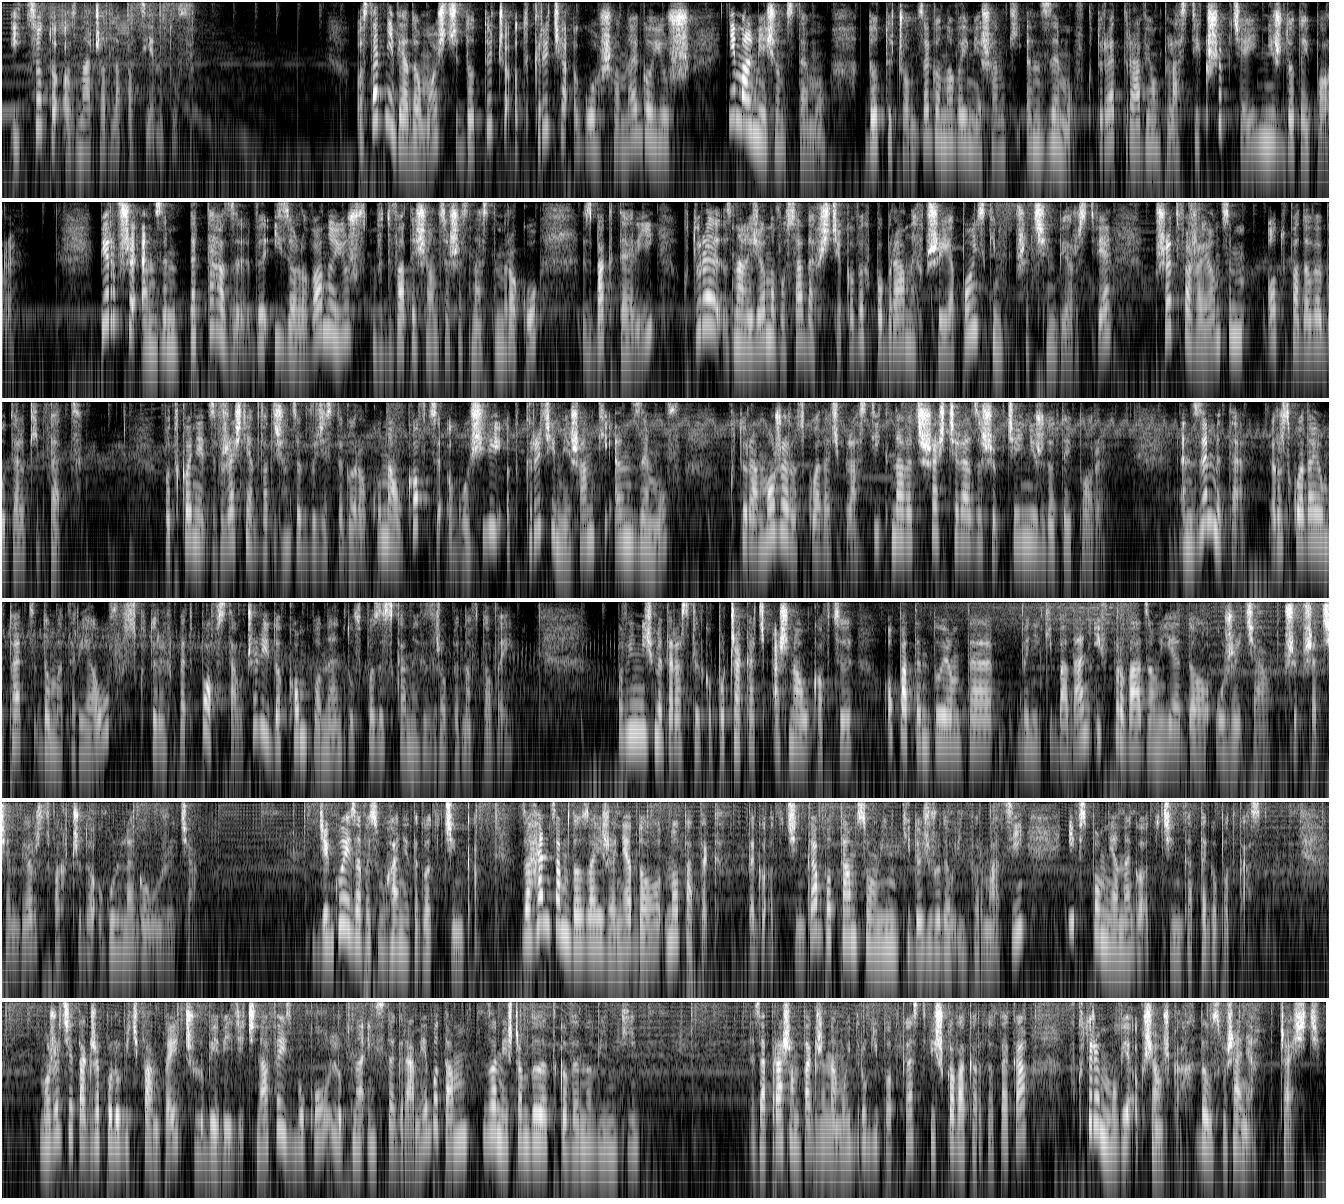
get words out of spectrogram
i co to oznacza dla pacjentów. Ostatnia wiadomość dotyczy odkrycia ogłoszonego już niemal miesiąc temu, dotyczącego nowej mieszanki enzymów, które trawią plastik szybciej niż do tej pory. Pierwszy enzym petazy wyizolowano już w 2016 roku z bakterii, które znaleziono w osadach ściekowych pobranych przy japońskim przedsiębiorstwie przetwarzającym odpadowe butelki PET. Pod koniec września 2020 roku naukowcy ogłosili odkrycie mieszanki enzymów, która może rozkładać plastik nawet 6 razy szybciej niż do tej pory. Enzymy te rozkładają PET do materiałów, z których PET powstał, czyli do komponentów pozyskanych z ropy naftowej. Powinniśmy teraz tylko poczekać, aż naukowcy opatentują te wyniki badań i wprowadzą je do użycia przy przedsiębiorstwach czy do ogólnego użycia. Dziękuję za wysłuchanie tego odcinka. Zachęcam do zajrzenia do notatek tego odcinka, bo tam są linki do źródeł informacji i wspomnianego odcinka tego podcastu. Możecie także polubić fanpage Lubię Wiedzieć na Facebooku lub na Instagramie, bo tam zamieszczam dodatkowe nowinki. Zapraszam także na mój drugi podcast Fiszkowa Kartoteka, w którym mówię o książkach. Do usłyszenia. Cześć!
